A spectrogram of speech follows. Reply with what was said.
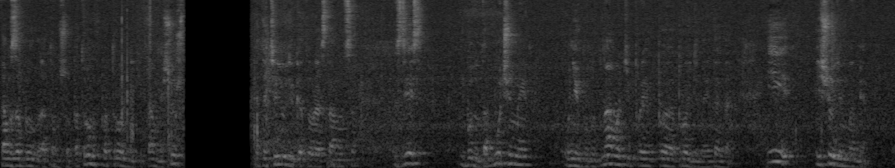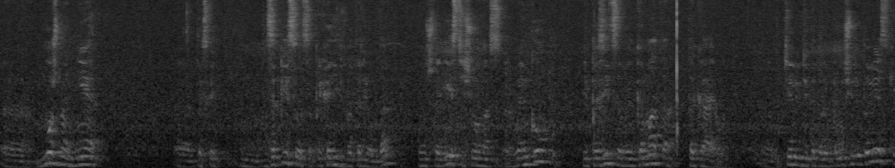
там забыл о том, что патрон в патроннике, там еще что Это те люди, которые останутся здесь, будут обучены, у них будут навыки про- про- пройдены и так далее. И еще один момент. Э, Можно не, э, так сказать, записываться, приходить в батальон, да? Потому что есть еще у нас военком, и позиция военкомата такая вот. Те люди, которые получили повестки,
